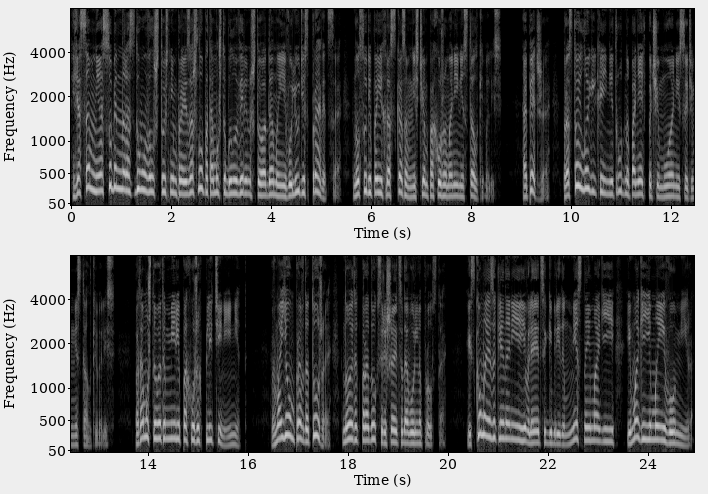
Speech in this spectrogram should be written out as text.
Я сам не особенно раздумывал, что с ним произошло, потому что был уверен, что Адам и его люди справятся, но, судя по их рассказам, ни с чем похожим они не сталкивались. Опять же, простой логикой нетрудно понять, почему они с этим не сталкивались. Потому что в этом мире похожих плетений нет. В моем, правда, тоже, но этот парадокс решается довольно просто. Искомое заклинание является гибридом местной магии и магии моего мира.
